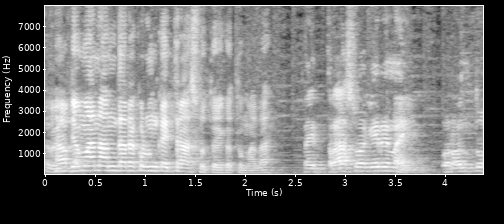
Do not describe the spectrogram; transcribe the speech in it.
विद्यमान आमदाराकडून काही त्रास होतोय का तुम्हाला? नाही त्रास वगैरे नाही परंतु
